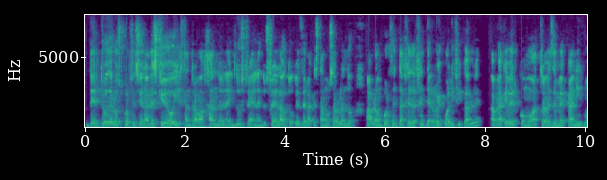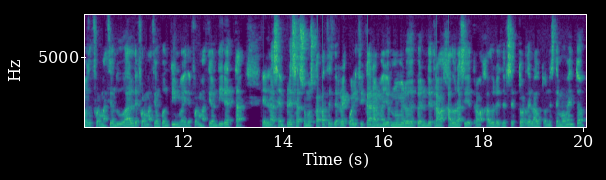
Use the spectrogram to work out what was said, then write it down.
dentro de los profesionales que hoy están trabajando en la industria, en la industria del auto, que es de la que estamos hablando, habrá un porcentaje de gente recualificable. Habrá que ver cómo a través de mecanismos de formación dual, de formación continua y de formación directa en las empresas somos capaces de recualificar al mayor número de, de trabajadoras y de trabajadores del sector del auto en este momento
